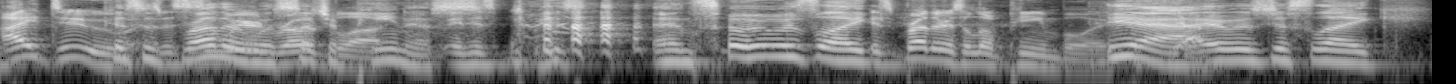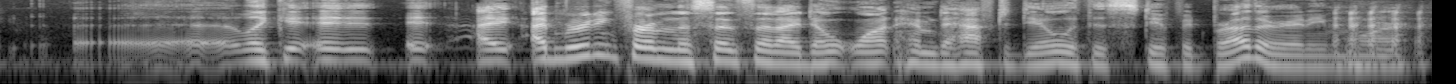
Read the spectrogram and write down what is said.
I, I do 'Cause his This is a brother weird was such a roadblock. penis. And his, his and so it was like, his brother is a little peen boy. yeah, Yeah. it was just like. Uh, like it, it, it, I, I'm rooting for him in the sense that I don't want him to have to deal with his stupid brother anymore.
